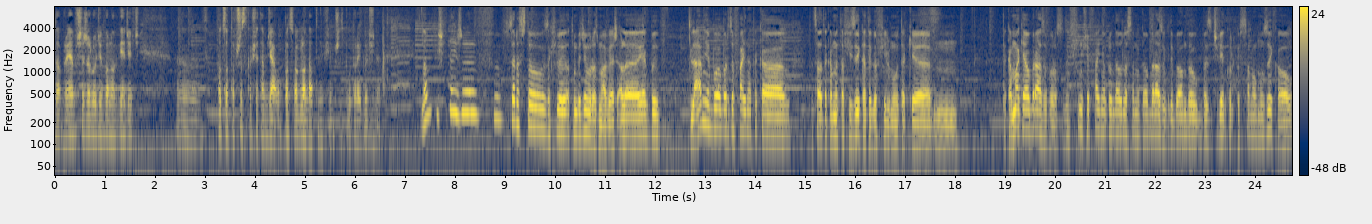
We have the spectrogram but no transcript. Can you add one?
dobre. Ja myślę, że ludzie wolą wiedzieć, e, po co to wszystko się tam działo, po co oglądał ten film przez półtorej godziny. No, mi się wydaje, że w, zaraz to za chwilę o tym będziemy rozmawiać, ale jakby dla mnie była bardzo fajna taka, ta cała taka metafizyka tego filmu, takie... Mm, taka magia obrazu po prostu. Ten film się fajnie oglądał dla samego obrazu. Gdyby on był bez dźwięku, tylko z samą muzyką,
